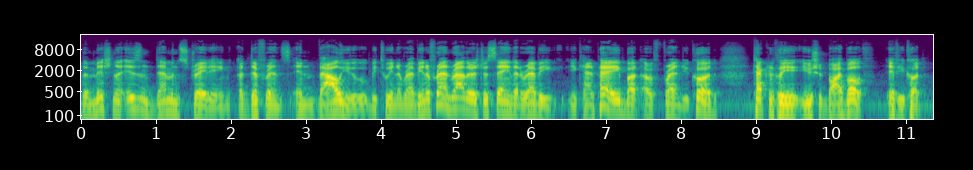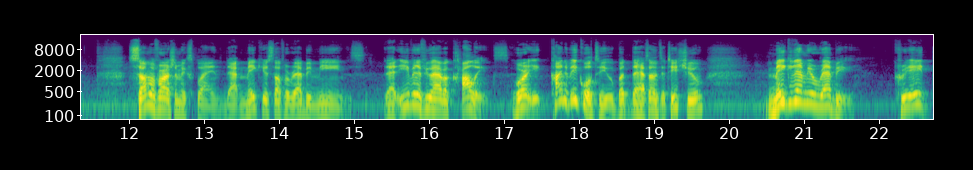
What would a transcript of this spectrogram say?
the Mishnah isn't demonstrating a difference in value between a Rebbe and a friend. Rather, it's just saying that a Rebbe you can't pay, but a friend you could. Technically, you should buy both if you could. Some Mefarshim explain that make yourself a Rebbe means that even if you have a colleagues who are kind of equal to you, but they have something to teach you, make them your Rebbe. Create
